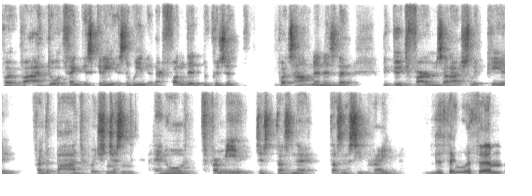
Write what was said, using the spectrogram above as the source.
But what I don't think is great is the way that they're funded because it, what's happening is that the good firms are actually paying for the bad, which just mm-hmm. I know for me it just doesn't doesn't seem right. The thing with um,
